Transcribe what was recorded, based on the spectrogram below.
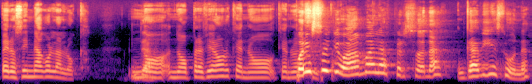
pero sí me hago la loca. No, no, prefiero que no, que no Por eso yo amo a las personas, Gaby es una,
